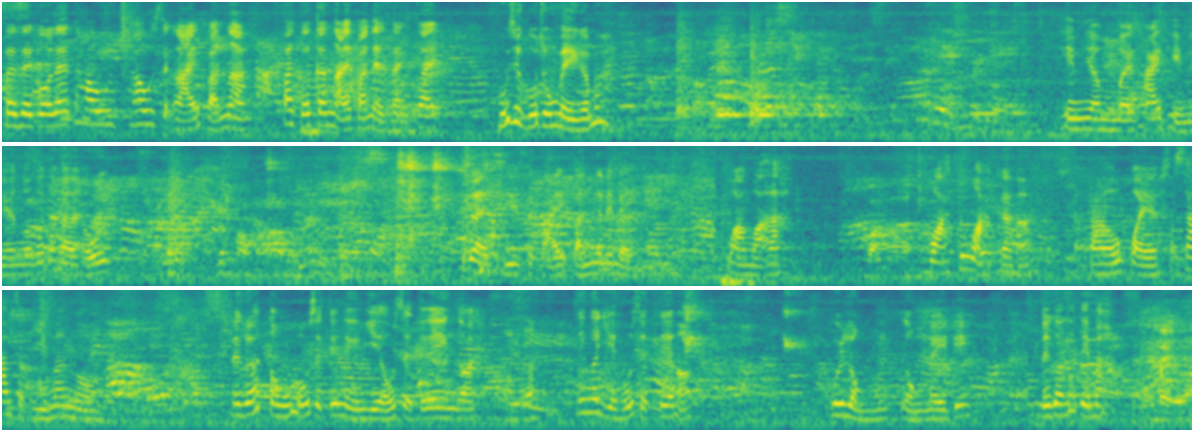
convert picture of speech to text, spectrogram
細細個咧偷偷食奶粉啊，不過跟奶粉嚟食，真係好似嗰種味咁啊！甜又唔係太甜嘅，我覺得係好，即係似食奶粉嗰啲味，滑唔滑啊？滑都滑㗎嚇，但係好貴啊，三十二蚊喎。你覺得凍好食啲定熱好食啲咧？應該應該熱好食啲嗬，會濃濃味啲。你覺得點啊？好味啊！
